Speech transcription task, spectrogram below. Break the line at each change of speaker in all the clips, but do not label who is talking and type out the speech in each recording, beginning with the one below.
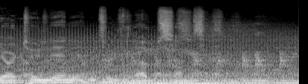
You're tuned in to Club Sunset.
